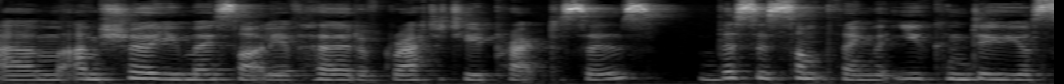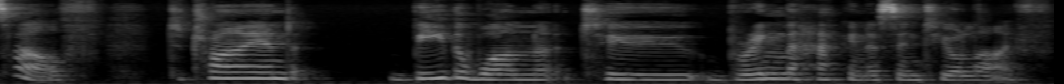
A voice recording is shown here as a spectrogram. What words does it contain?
Um, I'm sure you most likely have heard of gratitude practices this is something that you can do yourself to try and be the one to bring the happiness into your life.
